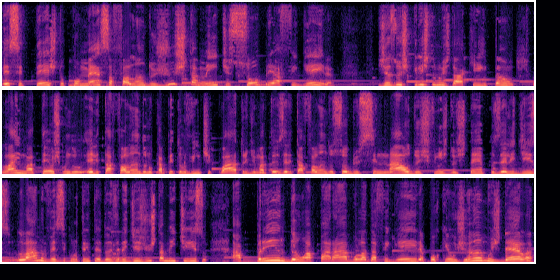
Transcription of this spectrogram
esse texto começa falando justamente sobre a figueira. Jesus Cristo nos dá aqui, então, lá em Mateus, quando ele está falando no capítulo 24 de Mateus, ele está falando sobre o sinal dos fins dos tempos. Ele diz, lá no versículo 32, ele diz justamente isso: aprendam a parábola da figueira, porque os ramos dela.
